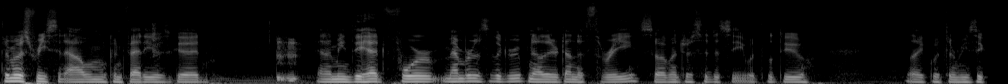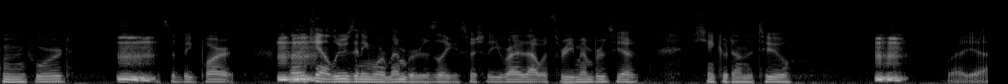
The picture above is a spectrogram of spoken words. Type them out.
their most recent album, Confetti, was good. Mhm. And I mean, they had four members of the group. Now they're down to three. So I'm interested to see what they'll do, like with their music moving forward. Mm. It's a big part. Now you can't lose any more members. Like especially you write it out with three members. Yeah, you can't go down to two. Mhm. But yeah,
